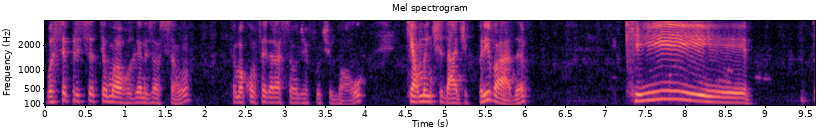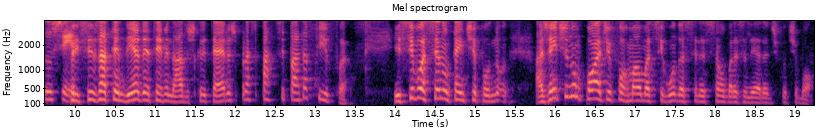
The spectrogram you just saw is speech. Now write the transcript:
você precisa ter uma organização, ter uma confederação de futebol, que é uma entidade privada, que precisa atender a determinados critérios para participar da FIFA. E se você não tem, tipo, a gente não pode formar uma segunda seleção brasileira de futebol.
